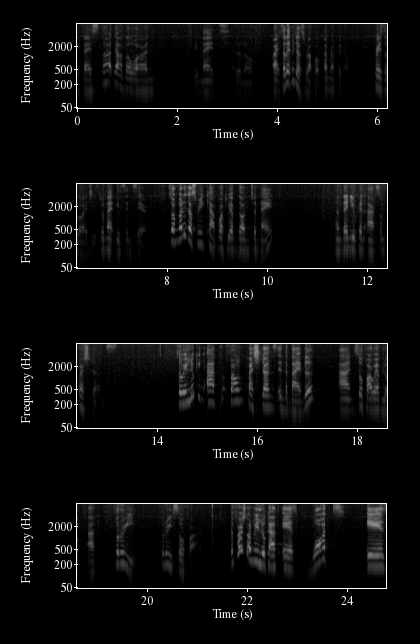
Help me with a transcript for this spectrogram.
If I start the other one, we might, I don't know. All right, so let me just wrap up. I'm wrapping up. Praise the Lord Jesus. We might be sincere. So I'm going to just recap what we have done tonight, and then you can ask some questions. So we're looking at profound questions in the Bible, and so far we have looked at three. Three so far. The first one we look at is what is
